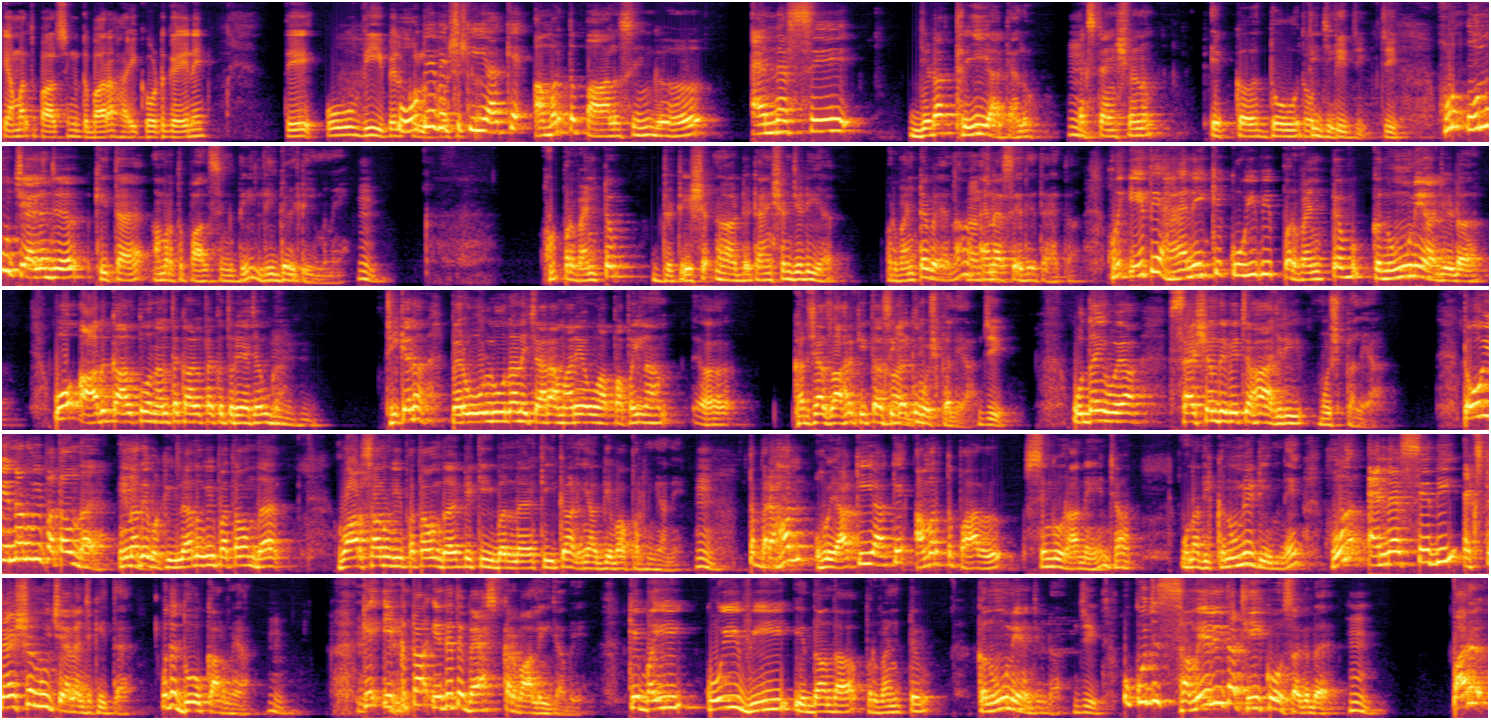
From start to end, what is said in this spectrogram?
ਕਿ ਅਮਰਤਪਾਲ ਸਿੰਘ ਦੁਬਾਰਾ high court ਗਏ ਨੇ ਤੇ ਉਹ ਵੀ ਬਿਲਕੁਲ ਉਹਦੇ ਵਿੱਚ ਕੀ ਆ ਕਿ ਅਮਰਤਪਾਲ ਸਿੰਘ ਐਨਐਸਏ ਜਿਹੜਾ 3 ਆ ਕਹ ਲੋ ਐਕਸਟੈਂਸ਼ਨ 1 2 ਤੀਜੀ। ਤੀਜੀ ਜੀ। ਹੁਣ ਉਹਨੂੰ ਚੈਲੰਜ ਕੀਤਾ ਹੈ ਅਮਰਤਪਾਲ ਸਿੰਘ ਦੀ ਲੀਗਲ ਟੀਮ ਨੇ। ਹੂੰ। ਹੁਣ ਪ੍ਰੀਵੈਂਟਿਵ ਡਿਟੇਸ਼ਨ ਡਿਟੈਂਸ਼ਨ ਜਿਹੜੀ ਹੈ ਪ੍ਰੀਵੈਂਟਿਵ ਹੈ ਨਾ ਐਨਐਸਏ ਦੇ ਤਹਿਤ। ਹੁਣ ਇਹ ਤੇ ਹੈ ਨਹੀਂ ਕਿ ਕੋਈ ਵੀ ਪ੍ਰੀਵੈਂਟਿਵ ਕਾਨੂੰਨ ਆ ਜਿਹੜਾ ਉਹ ਆਦ ਕਾਲ ਤੋਂ ਅਨੰਤ ਕਾਲ ਤੱਕ ਤੁਰਿਆ ਜਾਊਗਾ। ਠੀਕ ਹੈ ਨਾ? ਪੈਰੋਲ ਨੂੰ ਉਹਨਾਂ ਨੇ ਚਾਰਾ ਮਾਰਿਆ ਉਹ ਆਪਾਂ ਪਹਿਲਾਂ ਖਦਸ਼ਾ ਜ਼ਾਹਰ ਕੀਤਾ ਸੀਗਾ ਕਿ ਮੁਸ਼ਕਲ ਆ। ਜੀ। ਉਦਾਂ ਹੀ ਹੋਇਆ ਸੈਸ਼ਨ ਦੇ ਵਿੱਚ ਹਾਜ਼ਰੀ ਮੁਸ਼ਕਲ ਆ। ਤਾਂ ਉਹ ਇਹਨਾਂ ਨੂੰ ਵੀ ਪਤਾ ਹੁੰਦਾ ਹੈ ਇਹਨਾਂ ਦੇ ਵਕੀਲਾਂ ਨੂੰ ਵੀ ਪਤਾ ਹੁੰਦਾ ਹੈ ਵਾਰਸਾਂ ਨੂੰ ਵੀ ਪਤਾ ਹੁੰਦਾ ਹੈ ਕਿ ਕੀ ਬਣਨਾ ਹੈ ਕੀ ਕਹਾਣੀਆਂ ਅੱਗੇ ਵਾਪਰਨੀਆਂ ਨੇ। ਤਾਂ ਬਹਰਹਾਲ ਹੋਇਆ ਕੀ ਆ ਕਿ ਅਮਰਤਪਾਲ ਸਿੰਘ ਹੋਰਾਂ ਨੇ ਜਾਂ ਉਹਨਾਂ ਦੀ ਕਾਨੂੰਨੀ ਟੀਮ ਨੇ ਹੁਣ ਐਨਐਸਏ ਦੀ ਐਕਸਟੈਂਸ਼ਨ ਨੂੰ ਚੈਲੰਜ ਕੀਤਾ ਹੈ। ਉਹਦੇ ਦੋ ਕਾਰਨ ਆ। ਕਿ ਇੱਕ ਤਾਂ ਇਹਦੇ ਤੇ ਬਹਿਸ ਕਰਵਾ ਲਈ ਜਾਵੇ ਕਿ ਬਈ ਕੋਈ ਵੀ ਇਦਾਂ ਦਾ ਪ੍ਰੀਵੈਂਟਿਵ ਕਾਨੂੰਨ ਹੈ ਜਿਹੜਾ ਜੀ। ਉਹ ਕੁਝ ਸਮੇਂ ਲਈ ਤਾਂ ਠੀਕ ਹੋ ਸਕਦਾ ਹੈ। ਹੂੰ। ਪਰ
